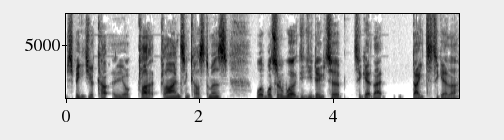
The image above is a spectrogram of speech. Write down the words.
speaking to your cu- your cl- clients and customers? What, what sort of work did you do to to get that data together?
